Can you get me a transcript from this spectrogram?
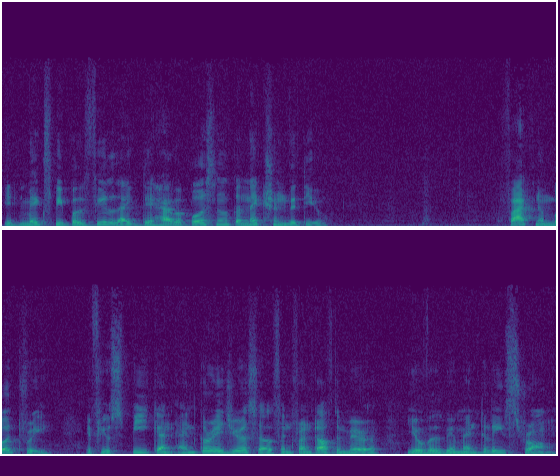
It makes people feel like they have a personal connection with you. Fact number 3 If you speak and encourage yourself in front of the mirror, you will be mentally strong.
